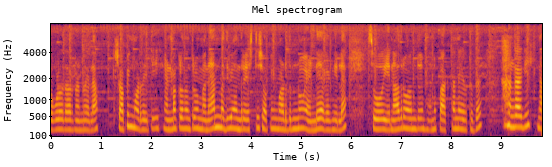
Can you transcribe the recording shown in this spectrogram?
ತೊಗೊಳೋದವ್ರು ನಾನು ಎಲ್ಲ ಶಾಪಿಂಗ್ ಮಾಡೋದೈತಿ. ಹೆಣ್ಮಕ್ಳದಂತೂ ಮನೆಯನ್ನು ಮದುವೆ ಅಂದರೆ ಎಷ್ಟು ಶಾಪಿಂಗ್ ಮಾಡಿದ್ರೂ ಎಂಡೇ ಆಗಂಗಿಲ್ಲ. ಸೊ ಏನಾದರೂ ಒಂದು ನೆನಪು ಆಗ್ತಾನೆ ಇರ್ತದೆ. ಹಾಗಾಗಿ ನಾ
